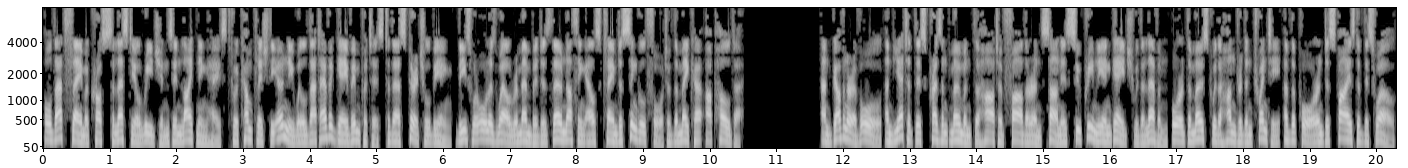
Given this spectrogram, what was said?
All that flame across celestial regions in lightning haste to accomplish the only will that ever gave impetus to their spiritual being, these were all as well remembered as though nothing else claimed a single thought of the Maker, Upholder, and governor of all, and yet at this present moment the heart of father and son is supremely engaged with eleven, or at the most with a hundred and twenty, of the poor and despised of this world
